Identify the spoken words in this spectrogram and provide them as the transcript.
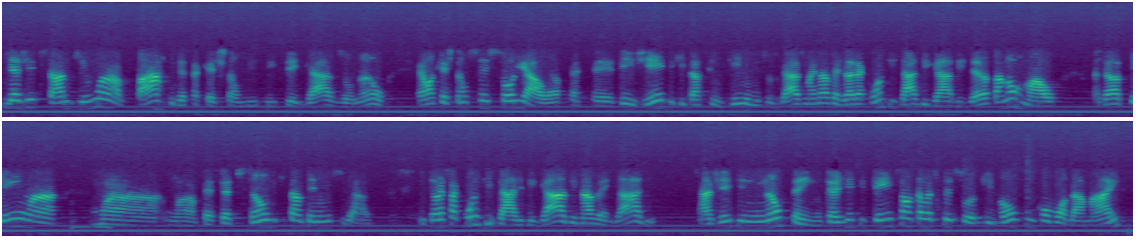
E a gente sabe que uma parte dessa questão de, de ter gases ou não é uma questão sensorial. É, é, tem gente que está sentindo muitos gases, mas na verdade a quantidade de gases dela está normal. Mas ela tem uma, uma, uma percepção de que está tendo muitos gases. Então, essa quantidade de gases, na verdade, a gente não tem. O que a gente tem são aquelas pessoas que vão se incomodar mais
